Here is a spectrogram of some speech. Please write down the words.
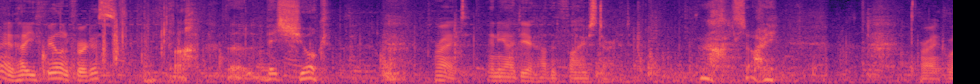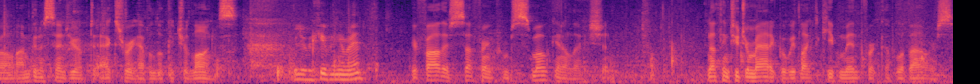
Right, how you feeling, Fergus? Uh, a bit shook. Right. Any idea how the fire started? Oh, sorry. All right, well, I'm gonna send you up to X-ray, have a look at your lungs. Will you be keeping him in? Your father's suffering from smoke inhalation. Nothing too dramatic, but we'd like to keep him in for a couple of hours.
